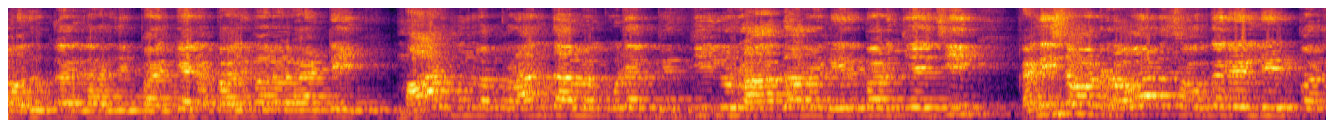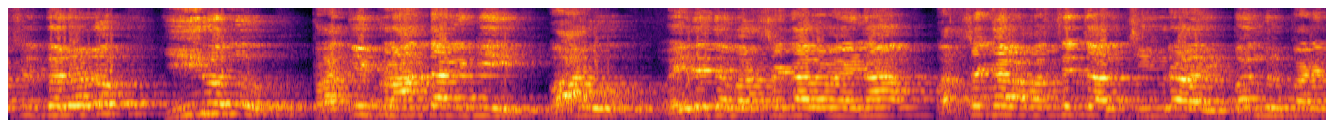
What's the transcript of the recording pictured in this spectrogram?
మధుకర్ గారిది పంకెన పలిమల లాంటి మారుమూల ప్రాంతాల్లో కూడా బ్రిడ్జిలు రహదారులను ఏర్పాటు చేసి కనీసం రవాణా సౌకర్యం లేని పరిస్థితులలో ఈ రోజు ప్రతి ప్రాంతానికి వారు ఏదైతే వర్షాకాలం అయినా వర్షాకాలం వస్తే చాలా తీవ్ర ఇబ్బందులు పడే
